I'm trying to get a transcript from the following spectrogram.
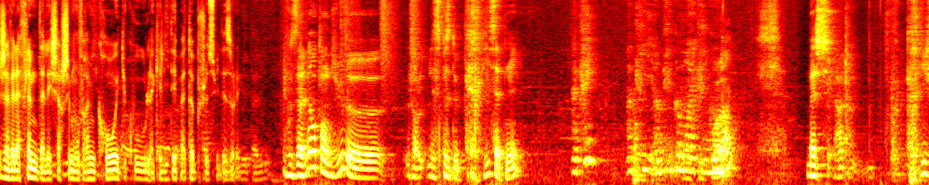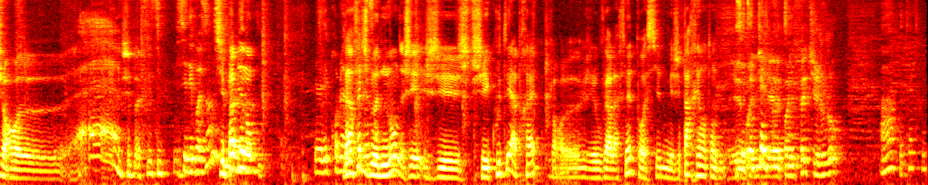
J'avais la flemme d'aller chercher mon vrai micro et du coup la qualité est pas top, je suis désolé. Vous avez entendu le genre l'espèce de cri cette nuit? Un cri? Un cri, un cri comment Un cri comment je- un cri genre. euh, ah, je sais pas. c'est- des voisins J'ai pas bien entendu. Il y a des problèmes Ben, en fait, je me demande, j'ai- j'ai j'ai écouté après, genre euh, j'ai ouvert la fenêtre pour essayer, de- mais j'ai pas réentendu. Il y C'était avait pas, une- une fête chez Jojo? Ah, peut-être, oui.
